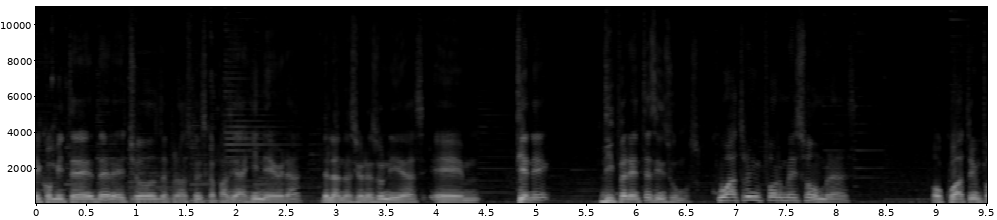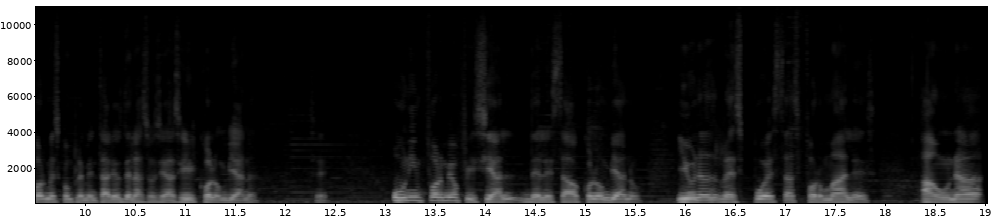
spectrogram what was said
El Comité de Derechos de Personas con Discapacidad de Ginebra de las Naciones Unidas eh, tiene diferentes insumos, cuatro informes sombras o cuatro informes complementarios de la sociedad civil colombiana, un informe oficial del Estado colombiano y unas respuestas formales a una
